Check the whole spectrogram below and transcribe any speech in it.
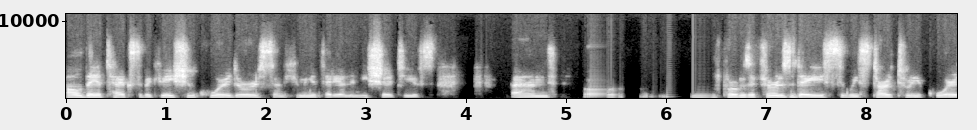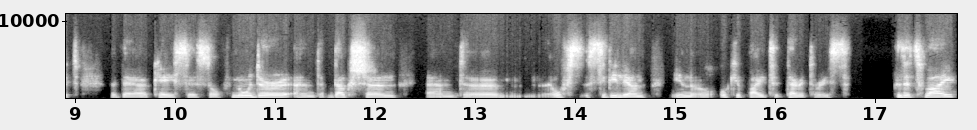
how they attack evacuation corridors and humanitarian initiatives. And uh, from the first days, we start to record the cases of murder and abduction and uh, of civilian in occupied territories. That's why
